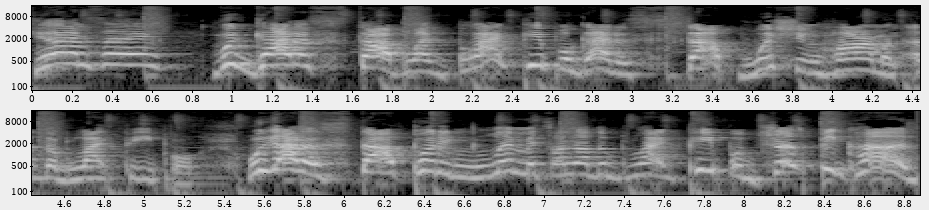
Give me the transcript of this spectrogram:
You know what I'm saying? We gotta stop. Like black people gotta stop wishing harm on other black people. We gotta stop putting limits on other black people just because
